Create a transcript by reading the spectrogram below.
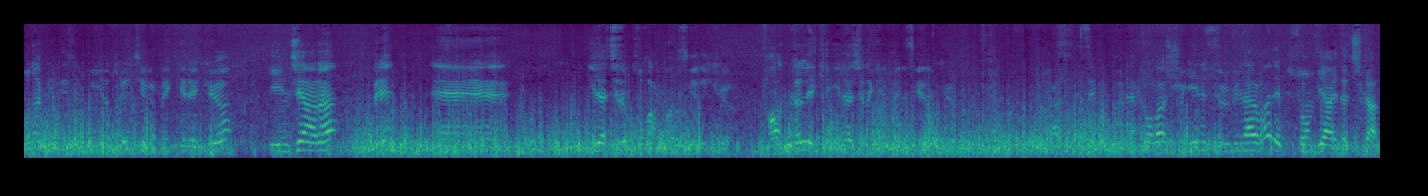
olabildiğince minyatüre çevirmek gerekiyor. İnce ara ve ee, ilacını kullanmanız gerekiyor. Halka leke ilacını girmeniz gerekiyor. Yani bizim önemli olan şu yeni sürgünler var ya son bir ayda çıkan.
